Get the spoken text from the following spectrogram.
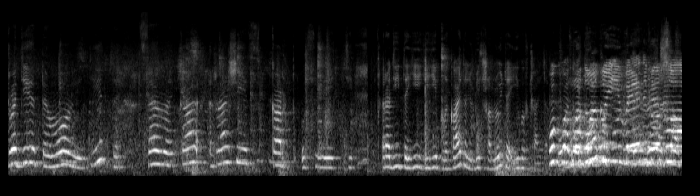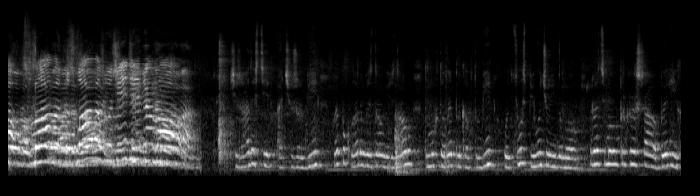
Родіти, мові, діти це найкращий скарб у світі. Радійте їй, її плекайте, любіть, шануйте і вивчайте. Букви і виникло слово, слово до слова звучить рідна мова. Чи радості, а чи журбі, ми поклонимось знову і знову тому, хто викликав тобі оцю співучу рідну мову. Році мову прикрашав, беріг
